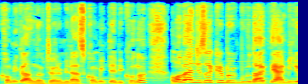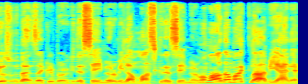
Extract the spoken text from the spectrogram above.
komik anlatıyorum. Biraz komik de bir konu. Ama bence Zuckerberg burada haklı. Yani biliyorsunuz ben Zuckerberg'ü de sevmiyorum. Elon Musk'ı da sevmiyorum. Ama adam haklı abi. Yani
